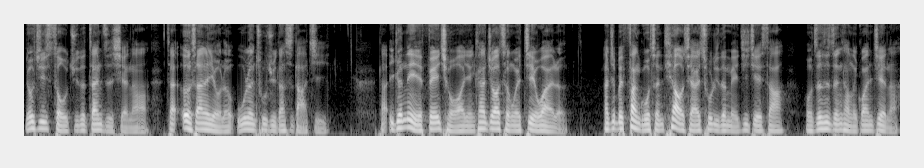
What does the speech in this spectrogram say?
尤其首局的詹子贤啊，在二三的有人无人出局，但是打击，那一个内野飞球啊，眼看就要成为界外了，那就被范国成跳起来处理的美记接杀，哦，这是整场的关键呐。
